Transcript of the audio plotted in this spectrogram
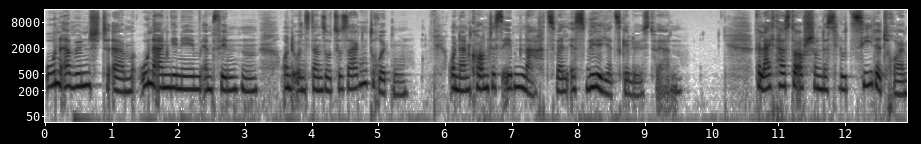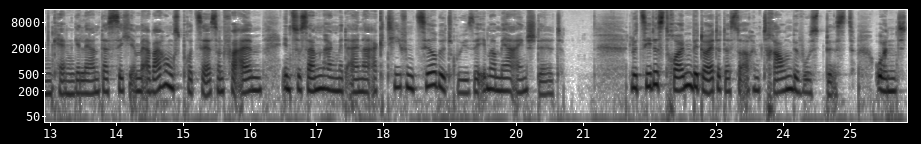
unerwünscht, ähm, unangenehm empfinden und uns dann sozusagen drücken. Und dann kommt es eben nachts, weil es will jetzt gelöst werden. Vielleicht hast du auch schon das luzide Träumen kennengelernt, das sich im Erwachungsprozess und vor allem in Zusammenhang mit einer aktiven Zirbeldrüse immer mehr einstellt. Luzides Träumen bedeutet, dass du auch im Traum bewusst bist und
